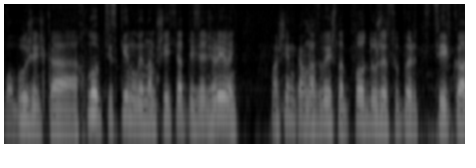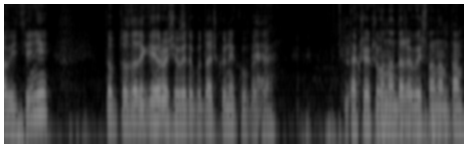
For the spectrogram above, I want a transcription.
бомба. Пушечка. Хлопці скинули нам 60 тисяч гривень. Машинка в нас вийшла по дуже супер цікавій ціні. Тобто за такі гроші ви таку тачку не купите. Так що якщо вона навіть вийшла нам там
